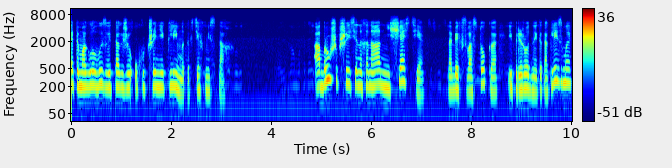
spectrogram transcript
Это могло вызвать также ухудшение климата в тех местах. Обрушившиеся на Ханаан несчастье, набег с востока и природные катаклизмы,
